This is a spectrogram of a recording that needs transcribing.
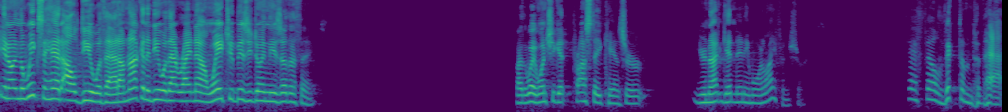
you know, in the weeks ahead, I'll deal with that. I'm not going to deal with that right now. I'm way too busy doing these other things. By the way, once you get prostate cancer, you're not getting any more life insurance. See, I fell victim to that.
